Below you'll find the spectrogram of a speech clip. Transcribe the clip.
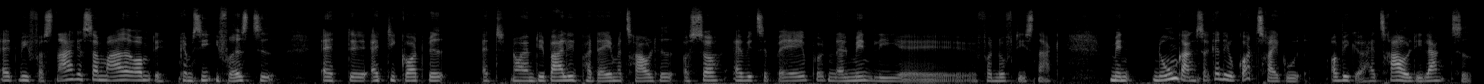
at vi får snakket så meget om det, kan man sige, i fredstid, at, øh, at de godt ved, at nå, jamen, det er bare lige et par dage med travlhed, og så er vi tilbage på den almindelige, øh, fornuftige snak. Men nogle gange, så kan det jo godt trække ud, og vi kan have travlt i lang tid.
